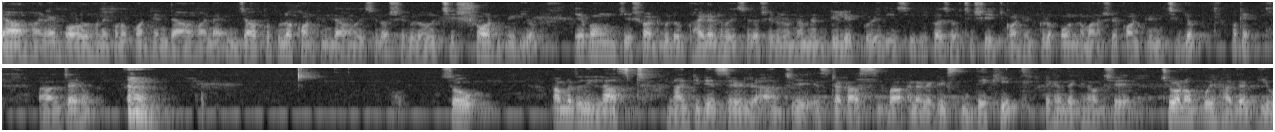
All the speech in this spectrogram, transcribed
দেওয়া হয় নাই, বড় ধরনের কোনো কন্টেন্ট দেওয়া হয় না যতগুলো কন্টেন্ট দেওয়া হয়েছিল, সেগুলো হচ্ছে শর্ট ভিডিও এবং যে শর্টগুলো ভাইরাল হয়েছিল, সেগুলো আমরা ডিলিট করে দিয়েছি বিকজ হচ্ছে সেই কন্টেন্টগুলো অন্য মানুষের কন্টেন্ট ছিল। ওকে যাই হোক। সো আমরা যদি লাস্ট নাইনটি ডেজের যে স্ট্যাটাস বা অ্যানালিটিক্স দেখি, এখানে দেখেন হচ্ছে চুরানব্বই হাজার ভিউ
